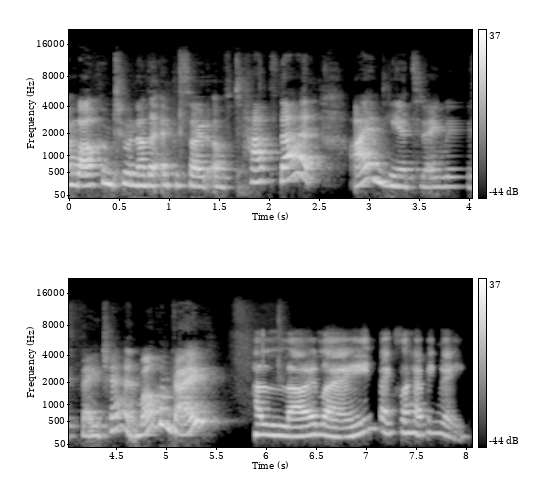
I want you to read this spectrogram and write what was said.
and welcome to another episode of Tap That. I am here today with Fay Chan. Welcome, Fay. Hello, Laine. Thanks for having me.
